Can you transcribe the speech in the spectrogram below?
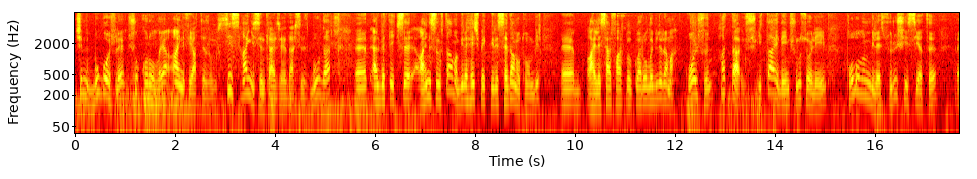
Şimdi bu Golf'le şu Corolla'ya aynı fiyat yazılmış. Siz hangisini tercih edersiniz? Burada e, elbette ikisi aynı sınıfta ama biri hatchback, biri sedan otomobil e, ailesel farklılıklar olabilir ama Golf'ün hatta şu, iddia edeyim şunu söyleyeyim Polo'nun bile sürüş hissiyatı e,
